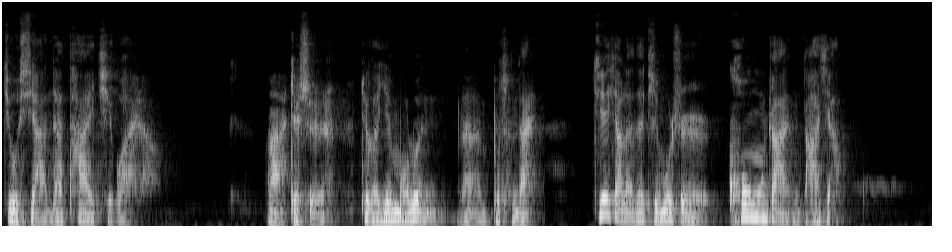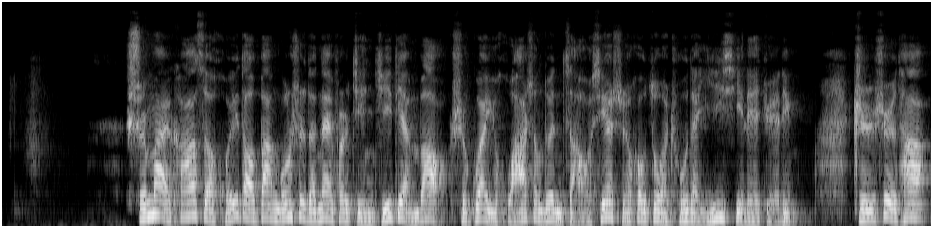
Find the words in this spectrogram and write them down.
就显得太奇怪了。啊，这是这个阴谋论，嗯，不存在。接下来的题目是空战打响。使麦克阿瑟回到办公室的那份紧急电报，是关于华盛顿早些时候做出的一系列决定，只是他。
